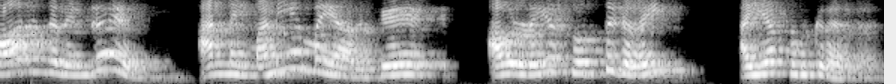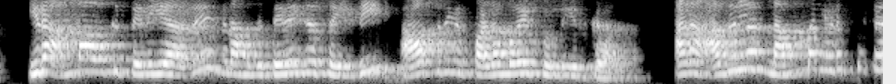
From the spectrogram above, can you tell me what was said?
பாருங்கள் என்று அன்னை மணியம்மையாருக்கு அவருடைய சொத்துக்களை ஐயா கொடுக்கிறாரு. இது அம்மாவுக்கு தெரியாது இது நமக்கு தெரிஞ்ச செய்தி ஆசிரியர் பலமுறை சொல்லியிருக்கிறார். ஆனா அதுல நம்ம எடுத்துக்க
